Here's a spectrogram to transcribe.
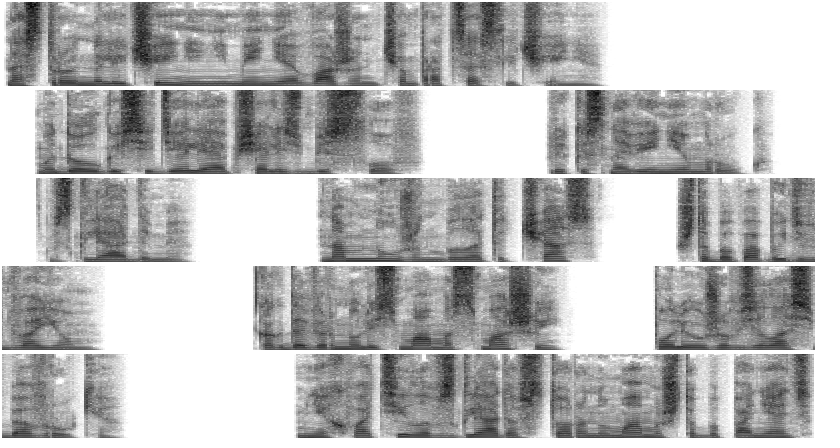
Настрой на лечение не менее важен, чем процесс лечения. Мы долго сидели и общались без слов, прикосновением рук, взглядами. Нам нужен был этот час, чтобы побыть вдвоем. Когда вернулись мама с Машей, Поля уже взяла себя в руки. Мне хватило взгляда в сторону мамы, чтобы понять,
